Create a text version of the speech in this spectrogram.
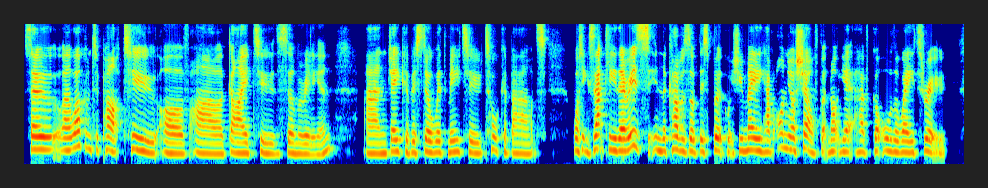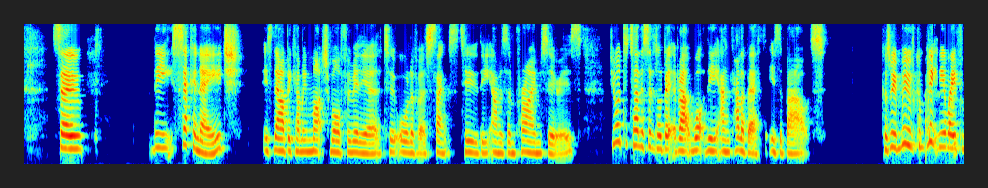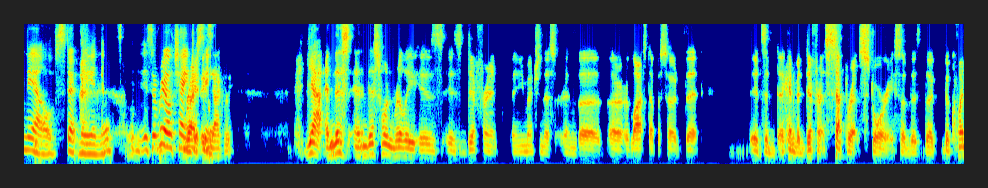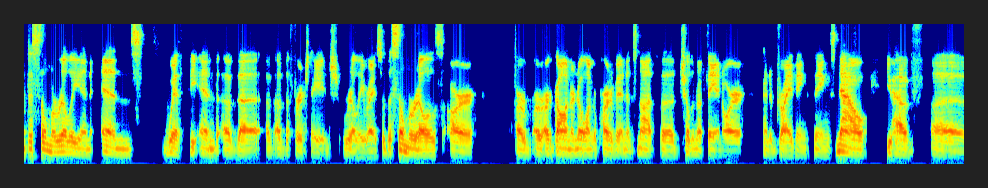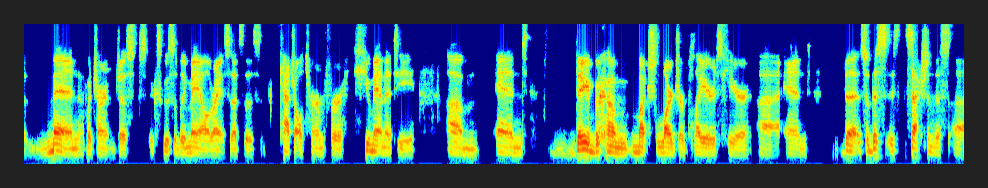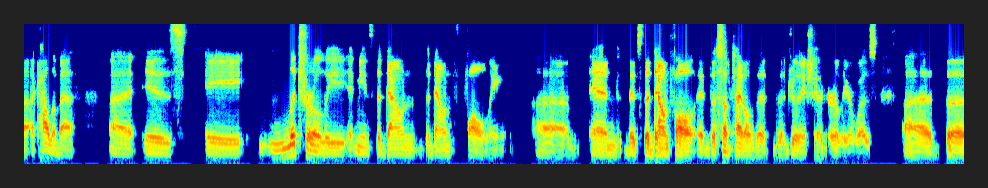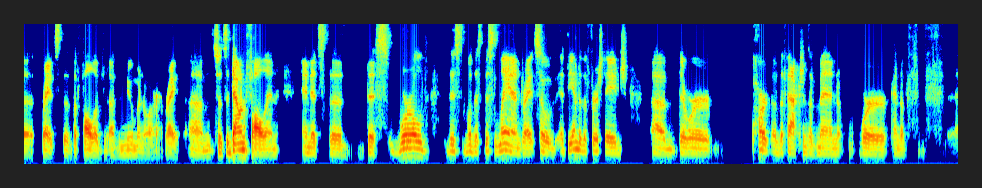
So, uh, welcome to part two of our guide to the Silmarillion. And Jacob is still with me to talk about what exactly there is in the covers of this book, which you may have on your shelf but not yet have got all the way through. So, the Second Age is now becoming much more familiar to all of us thanks to the Amazon Prime series. Do you want to tell us a little bit about what the Akallabeth is about because we've moved completely away from the elves, don't we? In this, it's a real change. Right, exactly. Yeah, and this and this one really is is different. And you mentioned this in the uh, last episode that it's a, a, kind of a different, separate story. So the the the Quenta Silmarillion ends with the end of the of, of the first age, really, right? So the Silmarils are, are are are gone, are no longer part of it, and it's not the children of Feanor kind of driving things now you have uh, men, which aren't just exclusively male, right? So that's this catch-all term for humanity, um, and they become much larger players here. Uh, and the so this is section, this uh, Akallabeth, uh, is a literally it means the down the downfalling um, and it's the downfall the subtitle that, that julia shared earlier was uh, the right it's the, the fall of, of Numenor right? Um, so it's a downfall in and it's the this world this well this this land right? So at the end of the first age um, there were part of the factions of men were kind of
